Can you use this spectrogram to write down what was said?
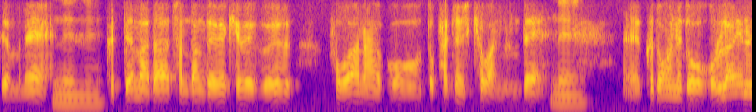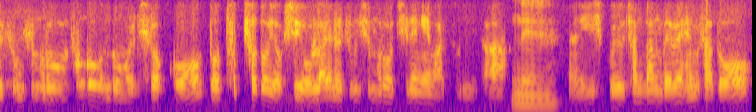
때문에 네네. 그때마다 전당대회 계획을 보완하고 또 발전시켜 왔는데 네. 그동안에도 온라인을 중심으로 선거운동을 치렀고 또 투표도 역시 온라인을 중심으로 진행해 왔습니다. 네. 29일 전당대회 행사도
